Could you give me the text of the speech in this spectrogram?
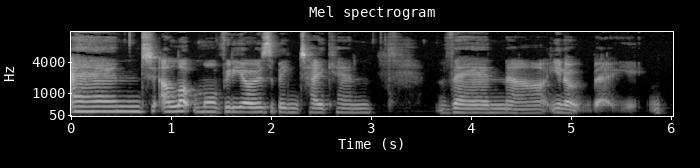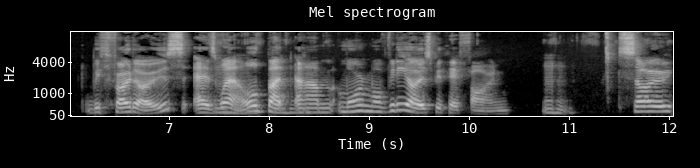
and a lot more videos are being taken than uh, you know with photos as well, Mhm, but mhm. um, more and more videos with their phone. hmm So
